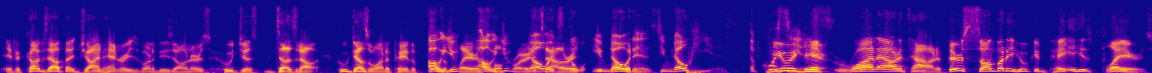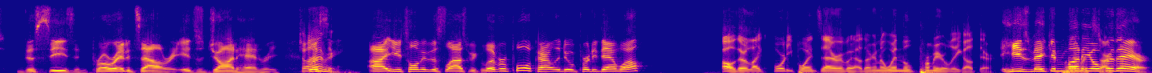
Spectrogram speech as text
if it comes out that John Henry is one of these owners who just does not who doesn't want to pay the, Oh, the you players oh full you know salary. it's the you know it is. You know he is. Of course you he would get run out of town. If there's somebody who can pay his players this season prorated salary, it's John Henry. John Listen, Henry. Uh, you told me this last week. Liverpool apparently doing pretty damn well. Oh, they're like 40 points at everybody. They're gonna win the Premier League out there. He's making Whenever money over there.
